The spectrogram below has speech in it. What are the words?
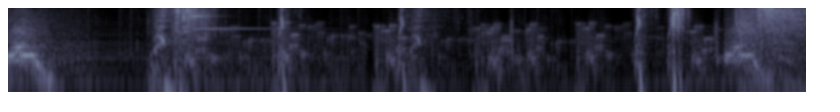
Thank you.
